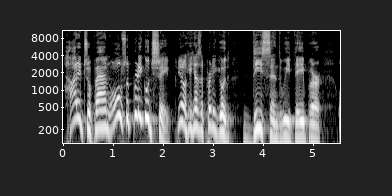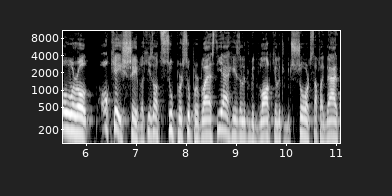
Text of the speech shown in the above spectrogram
Hadi Choopan, also pretty good shape. You know, he has a pretty good, decent V taper. Overall, okay shape. Like he's not super, super blessed. Yeah, he's a little bit blocky, a little bit short, stuff like that.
